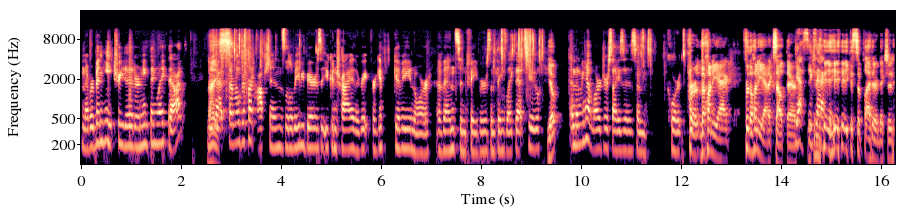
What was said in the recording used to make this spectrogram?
never been heat treated or anything like that. Nice. We've got several different options, little baby bears that you can try. They're great for gift giving or events and favors and things like that too. Yep. And then we have larger sizes and quarts. For the honey addict, for the honey addicts out there. Yes, You can- exactly. you can supply their addiction.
